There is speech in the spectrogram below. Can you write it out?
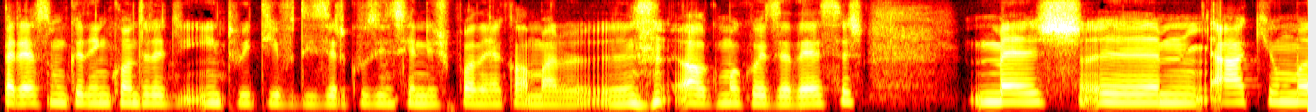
Parece um bocadinho contra-intuitivo dizer que os incêndios podem acalmar alguma coisa dessas, mas hum, há, aqui uma,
